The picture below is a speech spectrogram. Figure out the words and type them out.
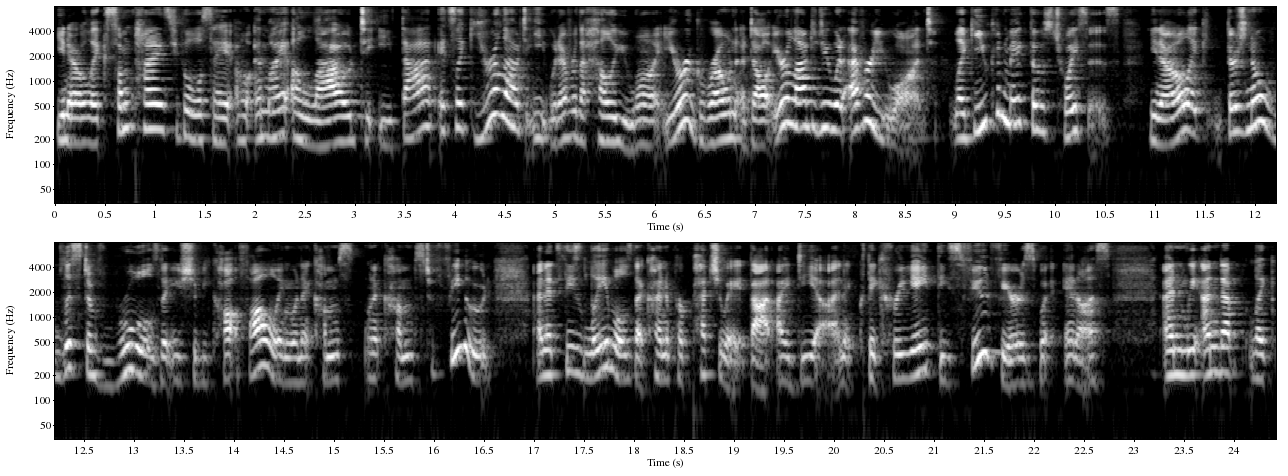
you know, like sometimes people will say, Oh, am I allowed to eat that? It's like you're allowed to eat whatever the hell you want. You're a grown adult. You're allowed to do whatever you want. Like you can make those choices. You know, like there's no list of rules that you should be following when it comes when it comes to food. And it's these labels that kind of perpetuate that idea and it, they create these food fears in us and we end up like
